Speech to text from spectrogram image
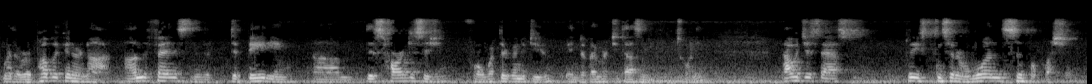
whether Republican or not, on the fence and debating um, this hard decision for what they're going to do in November 2020, I would just ask, please consider one simple question.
